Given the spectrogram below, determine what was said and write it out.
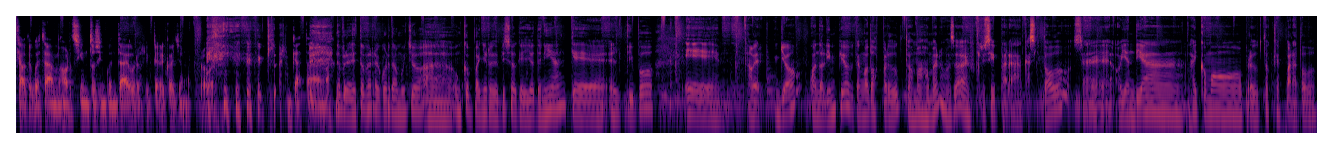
claro, te cuesta a lo mejor 150 euros limpiar el coche, ¿no? Pero bueno, claro. gasta además. No, pero esto me recuerda mucho a un compañero de piso que yo tenía, que el tipo, eh, a ver, yo cuando limpio tengo dos productos más o menos, ¿sabes? Que Sí, para casi todo. O sea, hoy en día hay como productos que es para todo.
